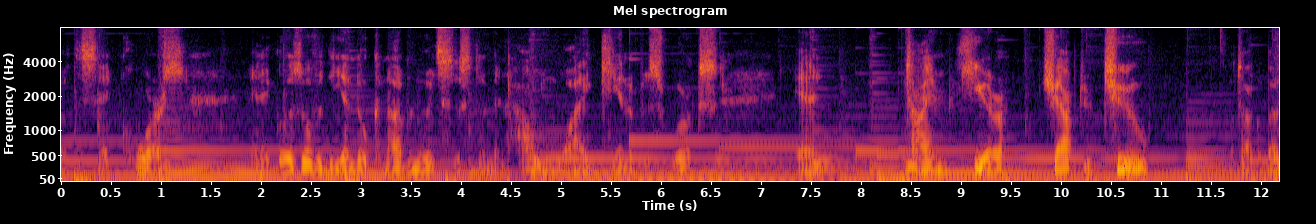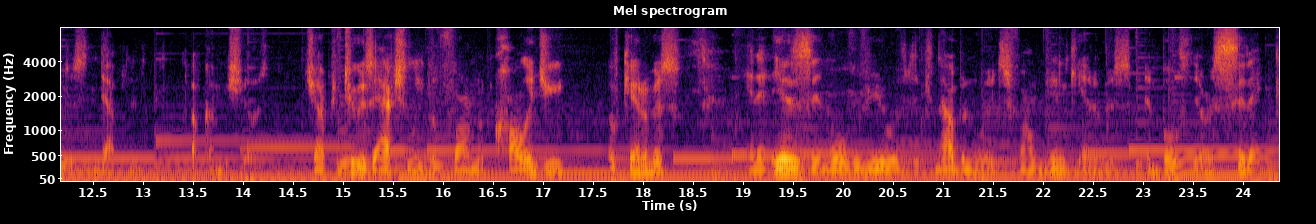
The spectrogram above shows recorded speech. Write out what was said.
of the said course, and it goes over the endocannabinoid system and how and why cannabis works. And time here, chapter two, I'll talk about this in depth in upcoming shows. Chapter two is actually the pharmacology of cannabis and it is an overview of the cannabinoids found in cannabis in both their acidic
